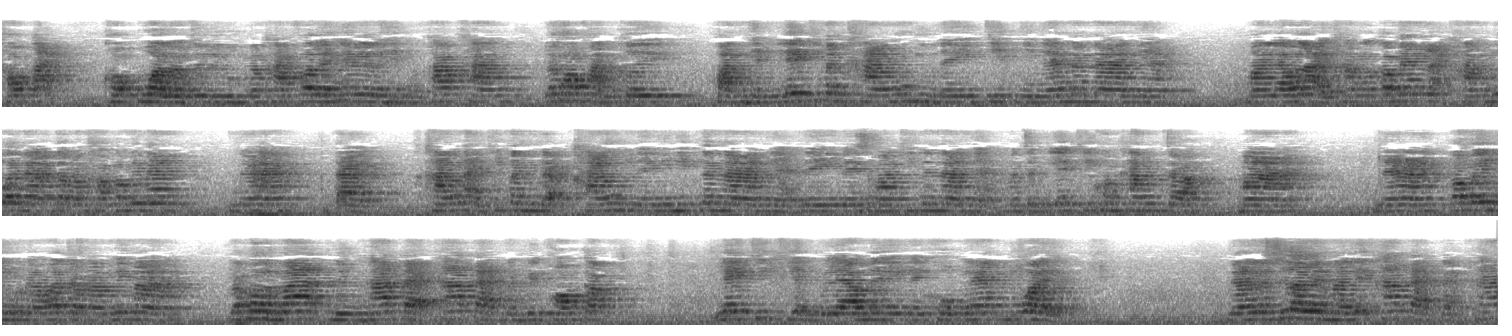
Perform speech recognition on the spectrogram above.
เขาตัดเขากลัวเราจะลืมนะคะ ก็เลยให้เราเห็นภาพค้าง แล้วพอฝันเคยฝันเห็นเลขที่มันค้างอยู่ในจิตอย่างนั้นนานๆเนี่ยมาแล้วหลายครั้งแล้วก็แม่นหลายครั้งด้วยนะแต่บางครั้งก็ไม่แม่นนะคะแต่ครั้งไหนที่มันแบบค้างอยู่ในนิมิตนานๆเนี่ยในในสมาธินานๆเนี่ยมันจะมีเลขที่ค่อนข้างจะมานะคะก็ไม่รู้นะว่าจะมาไม่มาแล้วเพิ่มว่าหนึ่งห้าแปดห้าแปดมันไปพร้อมกับ เลขที่เขียนไว้แล้วในในโครงแรกด้วยนะแล้วเชื่ออะไรมาเลขห้าแปดแปดห้า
